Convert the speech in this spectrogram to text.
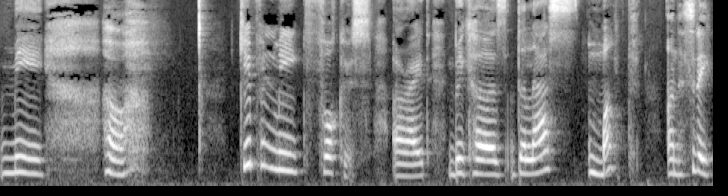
me. Oh, keeping me focused, all right? Because the last month, honestly,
